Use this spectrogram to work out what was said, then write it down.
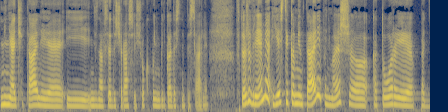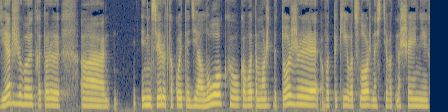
меня читали и, не знаю, в следующий раз еще какую-нибудь гадость написали. В то же время есть и комментарии, понимаешь, э, которые поддерживают, которые э, инициируют какой-то диалог, у кого-то, может быть, тоже вот такие вот сложности в отношениях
